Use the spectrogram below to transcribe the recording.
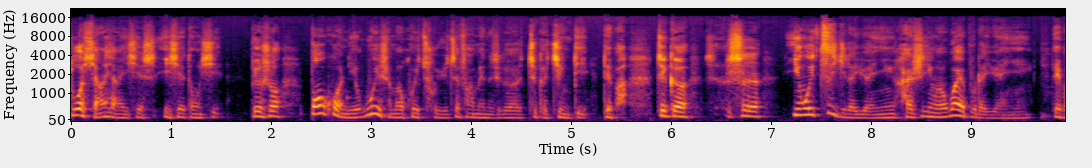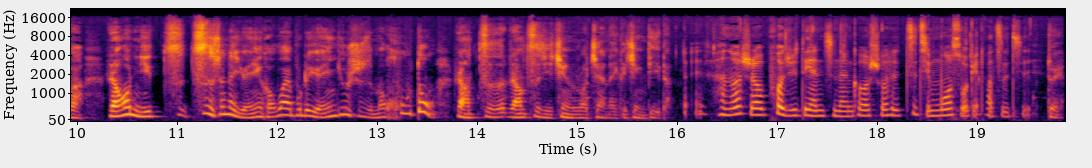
多想想一些一些东西，比如说，包括你为什么会处于这方面的这个这个境地，对吧？这个是因为自己的原因，还是因为外部的原因，对吧？然后你自自身的原因和外部的原因又是怎么互动，让自让自己进入到这样的一个境地的？对，很多时候破局点只能够说是自己摸索给到自己。对，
